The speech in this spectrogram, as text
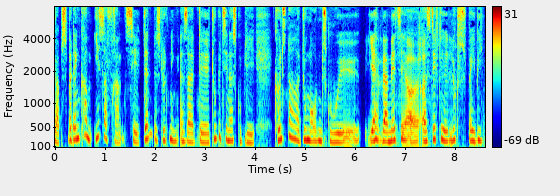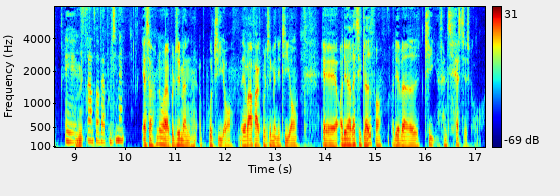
jobs. Hvordan kom I så frem til den beslutning? Altså, at du, Bettina, skulle blive kunstner, og du, Morten, skulle ja, være med til at, at stifte Luxus Baby, øh, frem for at være politimand? Altså, nu er jeg politimand på 10 år. Jeg var faktisk politimand i 10 år. Øh, og det er jeg rigtig glad for. Og det har været 10 fantastiske år.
